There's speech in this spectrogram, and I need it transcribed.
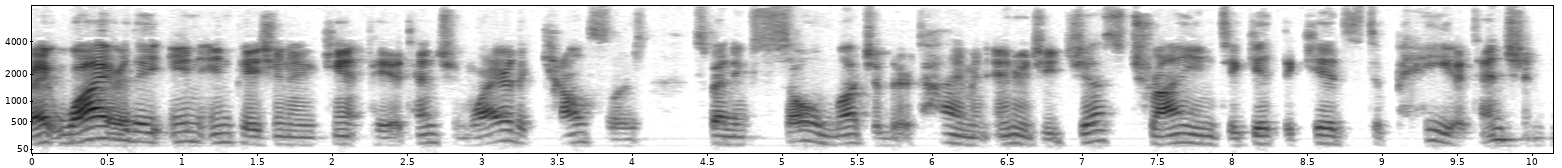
right why are they in inpatient and can't pay attention why are the counselors spending so much of their time and energy just trying to get the kids to pay attention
